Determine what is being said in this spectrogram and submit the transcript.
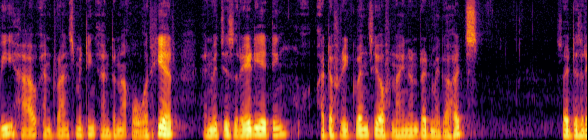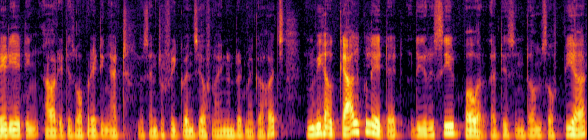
we have a transmitting antenna over here and which is radiating at a frequency of 900 megahertz so it is radiating or it is operating at the center frequency of 900 megahertz and we have calculated the received power that is in terms of PR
